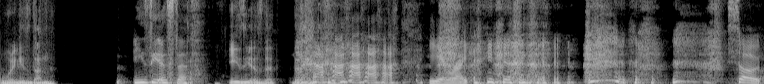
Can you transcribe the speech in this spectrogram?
work is done. easy as that. Easy as that. Yeah, right. so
